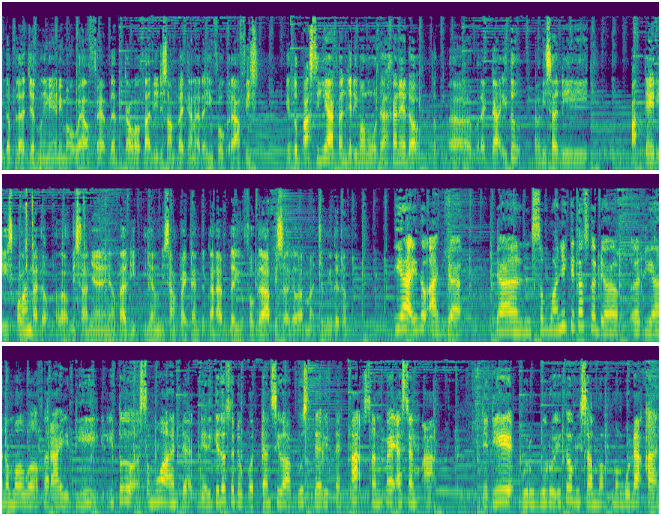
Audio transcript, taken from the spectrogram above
udah belajar mengenai animal welfare. Dan kalau tadi disampaikan ada infografis itu pastinya akan jadi memudahkan ya dok untuk uh, mereka. Itu bisa dipakai di sekolah nggak dok kalau misalnya yang tadi yang disampaikan? Itu kan ada infografis segala macam gitu dok. Iya itu ada. Dan semuanya kita sudah uh, di Animal Welfare ID itu semua ada. Jadi kita sudah buatkan silabus dari TK sampai SMA. Jadi guru-guru itu bisa menggunakan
